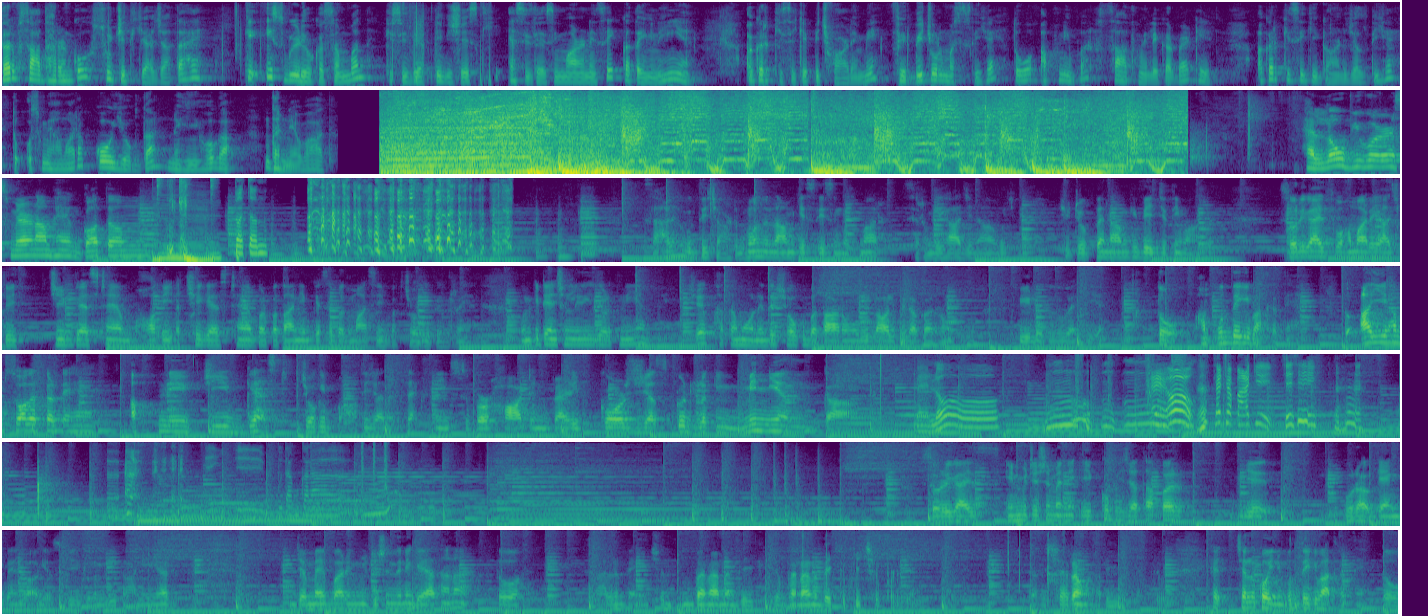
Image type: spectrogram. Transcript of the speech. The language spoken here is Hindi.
सर्वसाधारण को सूचित किया जाता है कि इस वीडियो का संबंध किसी व्यक्ति विशेष की ऐसी तैसी मारने से कतई नहीं है। अगर किसी के पिछवाड़े में फिर भी चुल मचती है तो वो अपनी पर साथ में लेकर बैठे। अगर किसी की गांड जलती है तो उसमें हमारा कोई योगदान नहीं होगा। धन्यवाद। हेलो व्यूवर्स मेरा नाम है गौतम। बटन साले बुद्धि चाट दूँगा नाम की स्त्री से मत मार। शर्म लिहाज ना कुछ। यूट्यूब पे नाम की बेइज्जती मार सॉरी गाइस वो हमारे आज के चीफ गेस्ट हैं, बहुत ही अच्छे गेस्ट हैं, पर पता नहीं कैसे बदमाशी बकचोदी कर रहे हैं। उनकी टेंशन लेने की ज़रूरत नहीं है। मुझे ख़त्म होने दे शो को बता रहा हूँ लाल पीला कर रहा हूँ। पी लो तो ऐसी है। तो हम मुद्दे की बात करते हैं। तो आइए हम स्वागत करते हैं अपने चीफ गेस्ट जो कि बहुत ही ज़्यादा sexy super hot and very gorgeous good looking minion का hello lagi. Sisi. Butang kara. Sorry guys invitation मैंने एक को भेजा था पर ये पूरा गैंग बैंग आ गया उसकी एक लंबी कहानी यार जब मैं एक बार इनविटेशन देने गया था ना तो पेंशन बनाना देख बनाना देख के पीछे पड़ गया। शर्म आ रही है। खैर, चलो कोई नहीं मुद्दे की बात करते हैं। तो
